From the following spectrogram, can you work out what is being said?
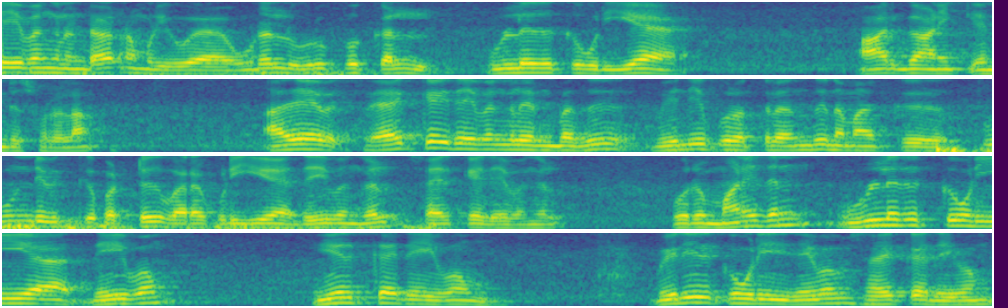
தெய்வங்கள் என்றால் நம்முடைய உடல் உறுப்புகள் உள்ளிருக்கக்கூடிய ஆர்கானிக் என்று சொல்லலாம். அதே செயற்கை தெய்வங்கள் என்பது வெளிப்புறத்திலிருந்து நமக்கு தூண்டிவிக்கப்பட்டு வரக்கூடிய தெய்வங்கள் செயற்கை தெய்வங்கள். ஒரு மனிதன் உள்ளிருக்கக்கூடிய தெய்வம் இயற்கை தெய்வம் வெளியிருக்கக்கூடிய தெய்வம் செயற்கை தெய்வம்.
